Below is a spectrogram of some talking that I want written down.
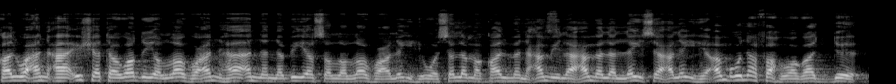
قال وعن عائشة رضي الله عنها أن النبي صلى الله عليه وسلم قال من عمل عملا ليس عليه أمرنا فهو رد.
